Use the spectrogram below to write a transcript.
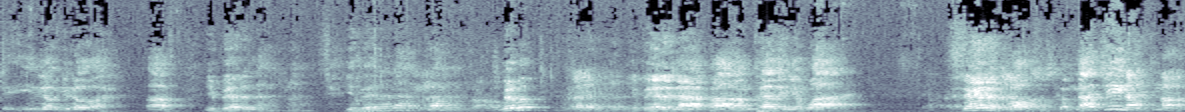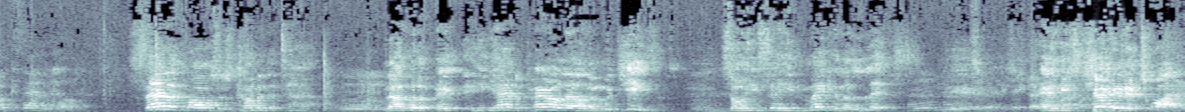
you know, you know, uh, uh, you better not cry. You better not cry. Remember? You better not cry. I'm telling you why. Santa Claus is coming. Not Jesus. Santa Claus. Santa Claus is coming to town. Now look, they, he had to parallel him with Jesus. So he said he's making a list. And he's checking it twice.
